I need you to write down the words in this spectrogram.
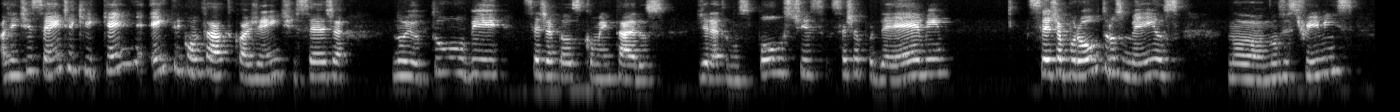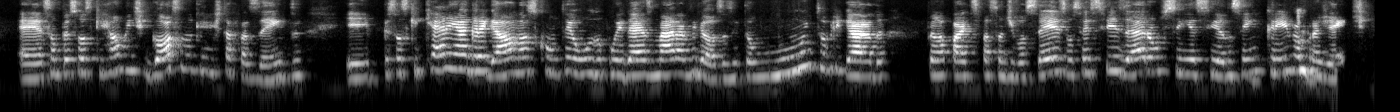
a gente sente que quem entra em contato com a gente, seja no YouTube, seja pelos comentários direto nos posts, seja por DM, seja por outros meios no- nos streamings, É, são pessoas que realmente gostam do que a gente está fazendo e pessoas que querem agregar o nosso conteúdo com ideias maravilhosas. Então, muito obrigada pela participação de vocês. Vocês fizeram sim esse ano ser incrível para gente.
